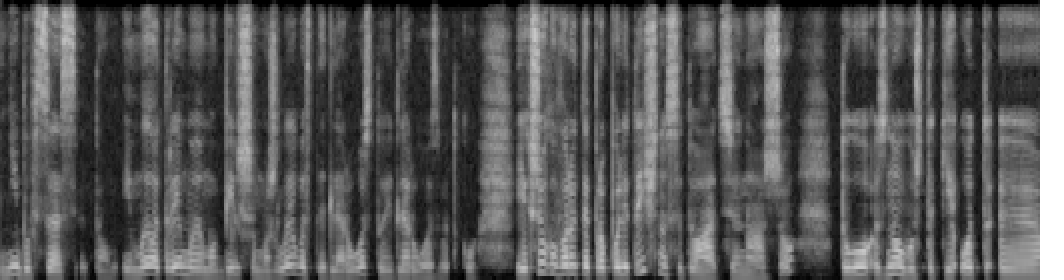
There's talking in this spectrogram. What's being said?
ніби всесвітом, і ми отримуємо більше можливостей для росту і для розвитку. І якщо говорити про політичну ситуацію нашу, то знову ж таки, от е,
